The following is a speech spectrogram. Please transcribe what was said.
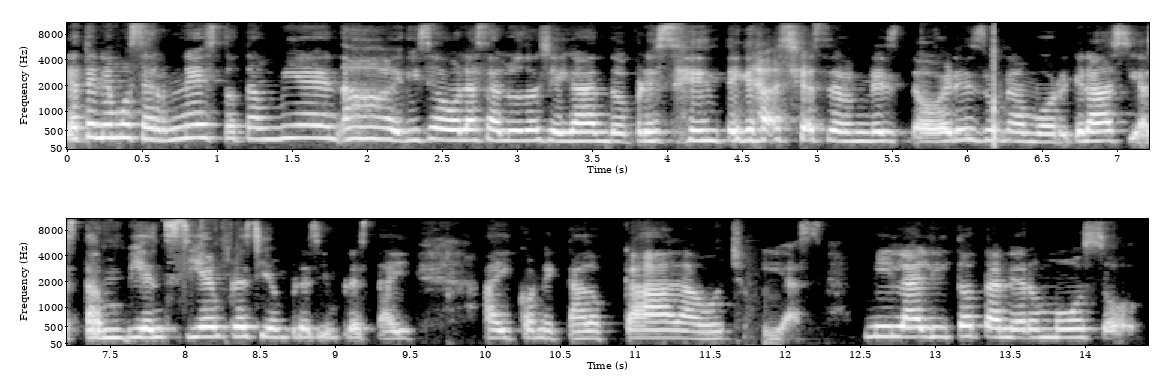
Ya tenemos a Ernesto también. Ay, dice hola, saludos llegando, presente. Gracias, Ernesto. Eres un amor. Gracias. También siempre, siempre, siempre está ahí, ahí conectado cada ocho días. Mi Lalito tan hermoso.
